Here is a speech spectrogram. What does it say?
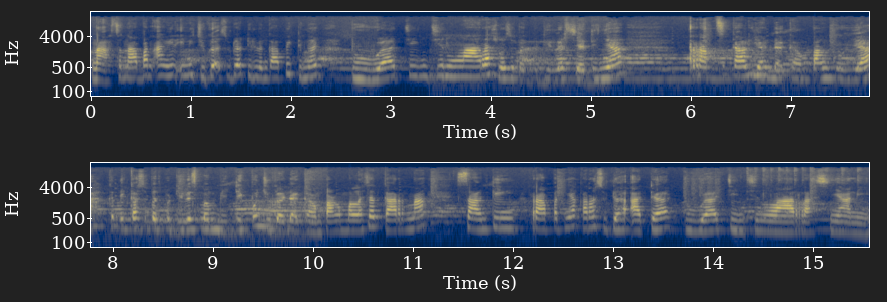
Nah, senapan angin ini juga sudah dilengkapi dengan dua cincin laras loh sobat bedilers. Jadinya erat sekali ya, tidak gampang goyah. Ketika sobat bediles membidik pun juga tidak gampang meleset karena saking rapatnya karena sudah ada dua cincin larasnya nih.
